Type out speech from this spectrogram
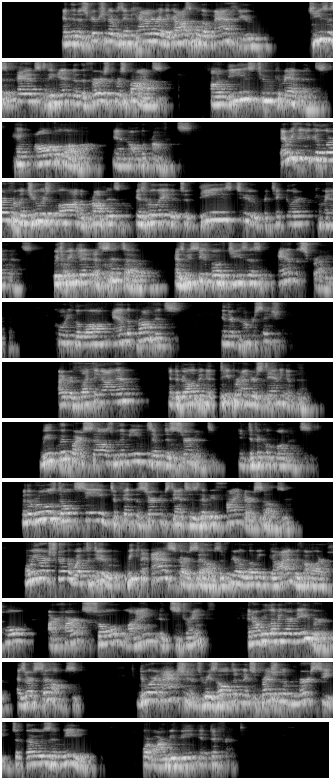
In the description of his encounter in the Gospel of Matthew, Jesus adds to the end of the first response On these two commandments hang all the law and all the prophets. Everything you can learn from the Jewish law and the prophets is related to these two particular commandments, which we get a sense of as we see both Jesus and the scribe quoting the law and the prophets in their conversation. By reflecting on them and developing a deeper understanding of them, we equip ourselves with a means of discernment in difficult moments. When the rules don't seem to fit the circumstances that we find ourselves in. When we aren't sure what to do, we can ask ourselves if we are loving God with all our whole, our heart, soul, mind, and strength. And are we loving our neighbor as ourselves? Do our actions result in an expression of mercy to those in need? Or are we being indifferent?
